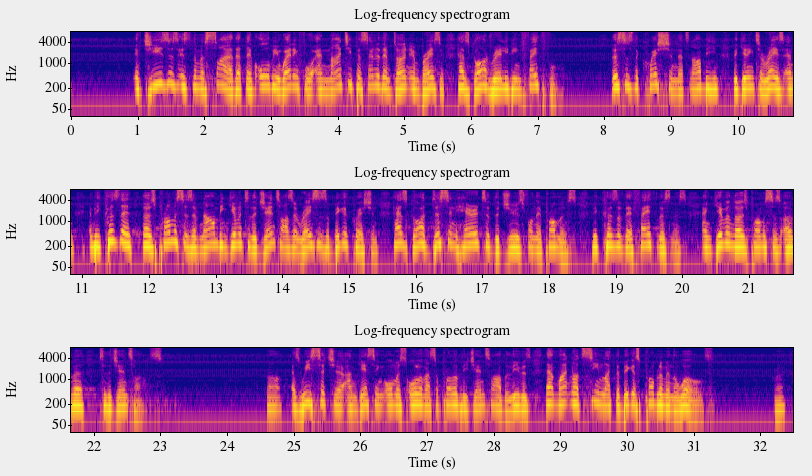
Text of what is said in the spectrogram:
If Jesus is the Messiah that they've all been waiting for, and 90% of them don't embrace him, has God really been faithful? This is the question that's now been beginning to raise. And, and because those promises have now been given to the Gentiles, it raises a bigger question. Has God disinherited the Jews from their promise because of their faithlessness and given those promises over to the Gentiles? Now, as we sit here, I'm guessing almost all of us are probably Gentile believers. That might not seem like the biggest problem in the world.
